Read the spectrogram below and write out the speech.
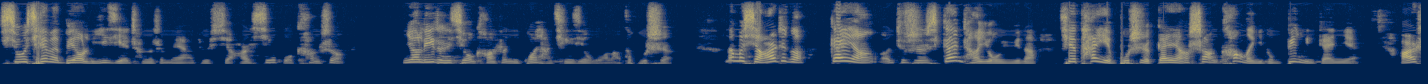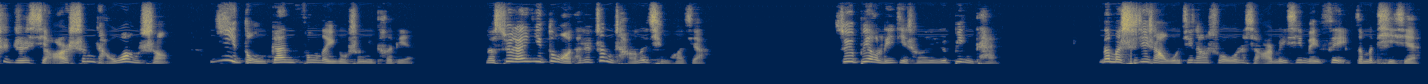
就千万不要理解成什么呀，就小孩心火亢盛，你要理解成心火亢盛，你光想清心火了，他不是。那么小孩这个。肝阳，就是肝肠有余呢，其实它也不是肝阳上亢的一种病理概念，而是指小儿生长旺盛、易动肝风的一种生理特点。那虽然易动啊，它是正常的情况下，所以不要理解成一个病态。那么实际上，我经常说，我说小孩没心没肺怎么体现？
